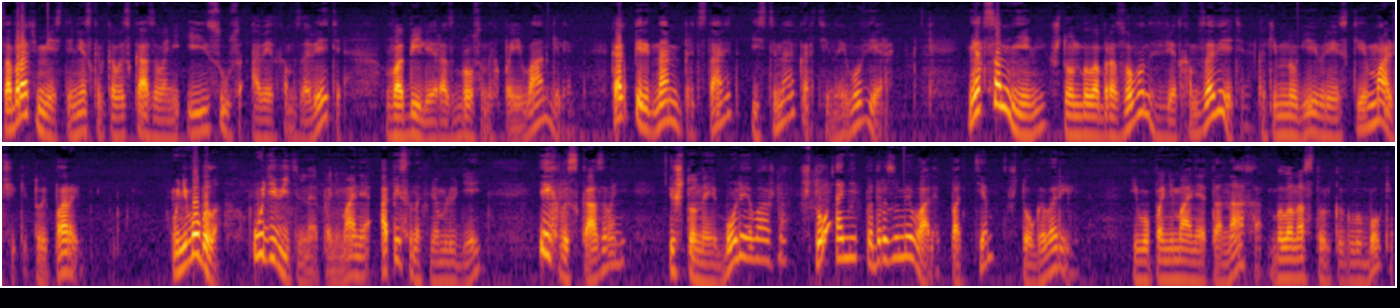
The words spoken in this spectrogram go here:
собрать вместе несколько высказываний Иисуса о Ветхом Завете в обилии разбросанных по Евангелиям, как перед нами предстанет истинная картина его веры. Нет сомнений, что он был образован в Ветхом Завете, как и многие еврейские мальчики той поры. У него было удивительное понимание описанных в нем людей, их высказываний и, что наиболее важно, что они подразумевали под тем, что говорили. Его понимание Танаха было настолько глубоким,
